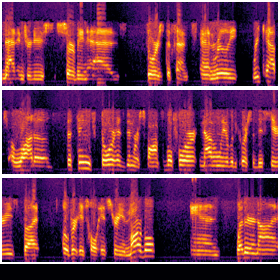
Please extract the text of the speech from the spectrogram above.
Matt introduced serving as Thor's defense, and really recaps a lot of the things Thor has been responsible for, not only over the course of this series, but over his whole history in Marvel, and whether or not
